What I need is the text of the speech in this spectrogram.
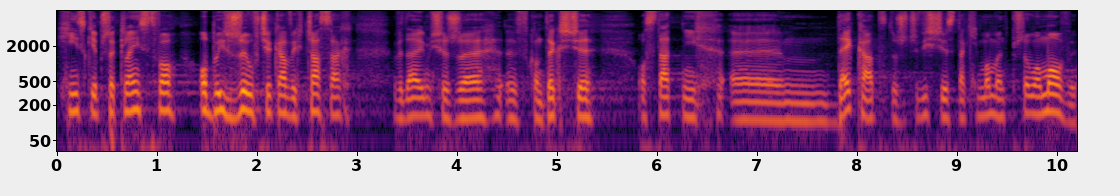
chińskie przekleństwo, obyś żył w ciekawych czasach. Wydaje mi się, że w kontekście ostatnich dekad to rzeczywiście jest taki moment przełomowy,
